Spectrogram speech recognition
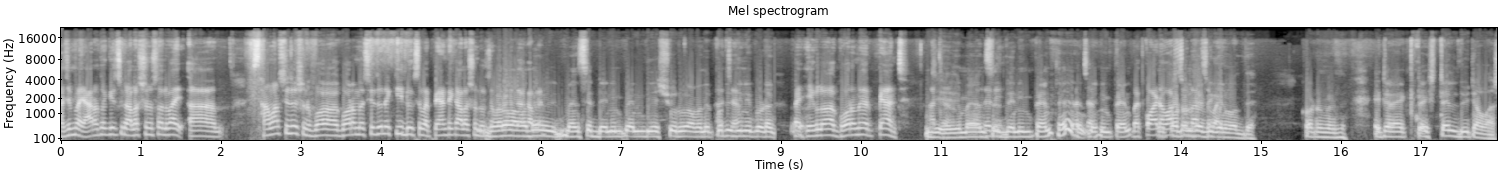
আজিম ভাই আরও তো কিছু কালেকশন চলে ভাই সামার সিজন গরমের সিজনে কি ঢুকছে ভাই? প্যান্টে কালেকশন ঢুকছে আমাদের। ম্যান্সের ডেনিম প্যান্ট দিয়ে শুরু আমাদের প্রতিদিনই প্রোডাক্ট ভাই এগুলো গরমের প্যান্ট জি আচ্ছা ডেনিম প্যান্ট হ্যাঁ। ডেনিম প্যান্ট কটন ফেব্রিকের ভাই? মধ্যে কটন ফেব্রিক এটার একটা স্টাইল দুইটা ওয়াশ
